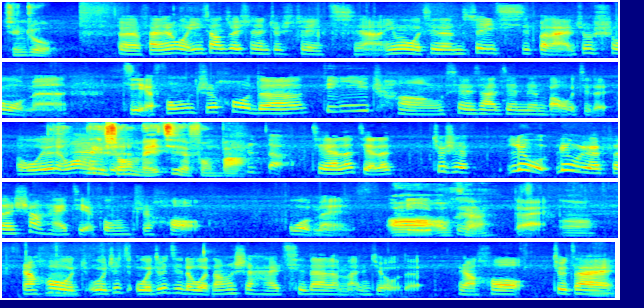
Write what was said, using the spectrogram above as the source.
群主。对，反正我印象最深的就是这一期啊，因为我记得这一期本来就是我们解封之后的第一场线下见面吧，我记得我有点忘了。那个时候没解封吧是？的，解了解了，就是六六月份上海解封之后，我们第哦一次、，OK，对，嗯，然后我我就我就记得我当时还期待了蛮久的，然后就在嗯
